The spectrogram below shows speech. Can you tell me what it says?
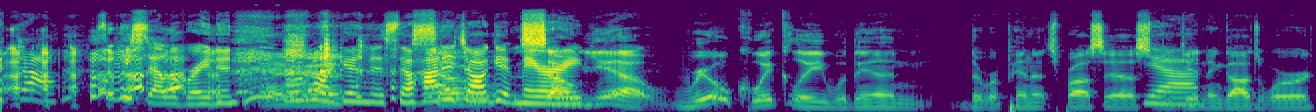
yeah. So we celebrated. Oh my goodness. So how did y'all get married? So yeah, real quickly within the repentance process, and Yeah. getting in God's word,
